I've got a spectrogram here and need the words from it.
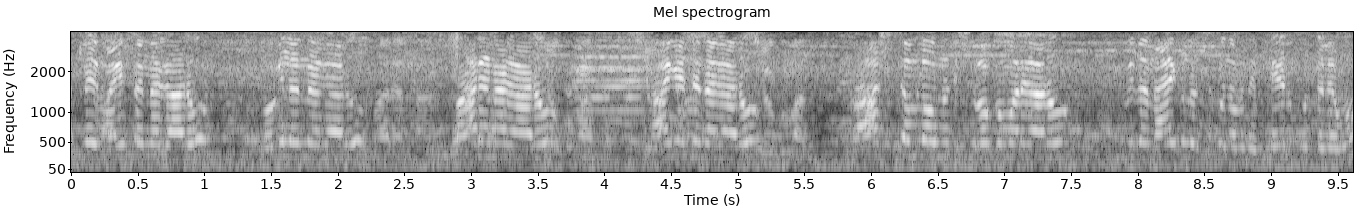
అట్లే మైసన్న గారు మొగిలన్న గారు మారన్న గారు నాగేశన్న గారు రాష్ట్రంలో ఉన్న శివకుమార్ గారు వివిధ నాయకులు వచ్చి కొంతమంది పేరు గుర్తులేవు.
